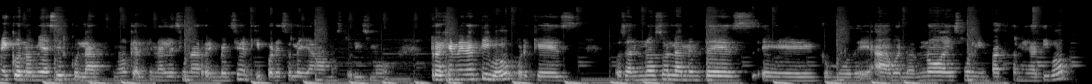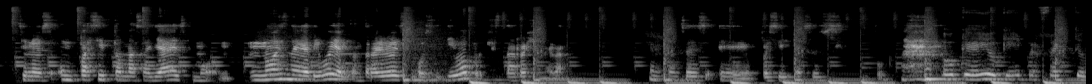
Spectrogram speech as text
economía circular, ¿no? que al final es una reinversión y por eso le llamamos turismo regenerativo, porque es, o sea, no solamente es eh, como de, ah, bueno, no es un impacto negativo, sino es un pasito más allá, es como, no es negativo y al contrario es positivo porque está regenerando. Entonces, eh, pues sí, eso es. Ok, ok, perfecto.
